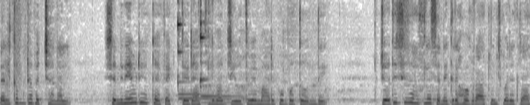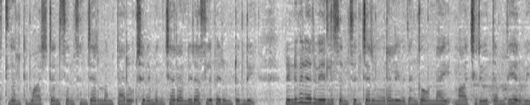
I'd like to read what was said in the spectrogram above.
Welcome to our channel. శనిదేవుడి యొక్క ఎఫెక్ట్ ఈ రాశుల వారి జీవితమే మారిపోబోతుంది. జ్యోతిష రాశుల శనిగ్రహం ఒక రాశి నుంచి మరొక రాశిలోనికి మార్చడానికి శని సంచారం అంటారు. శని సంచారం అన్ని రాశులపై ఉంటుంది. రెండు వేల ఇరవై ఐదులో శని సంచారం వివరాలు ఈ విధంగా ఉన్నాయి. మార్చి ఇరవై తొమ్మిది ఇరవై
